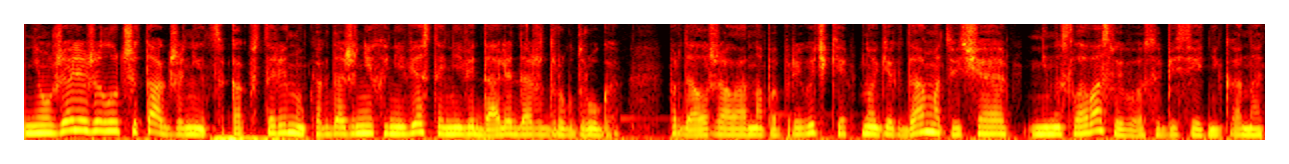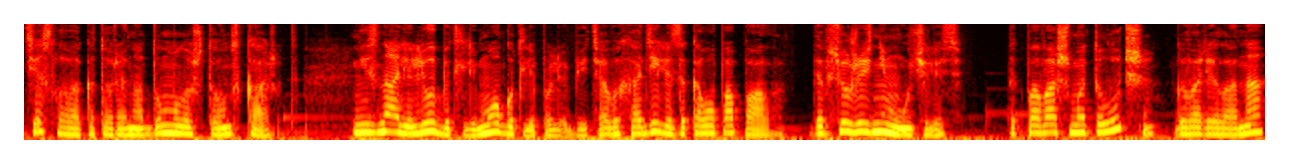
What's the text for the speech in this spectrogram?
«Неужели же лучше так жениться, как в старину, когда жених и невеста не видали даже друг друга?» Продолжала она по привычке многих дам, отвечая не на слова своего собеседника, а на те слова, которые она думала, что он скажет. Не знали, любят ли, могут ли полюбить, а выходили за кого попало. Да всю жизнь не мучились. «Так, по-вашему, это лучше?» — говорила она,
